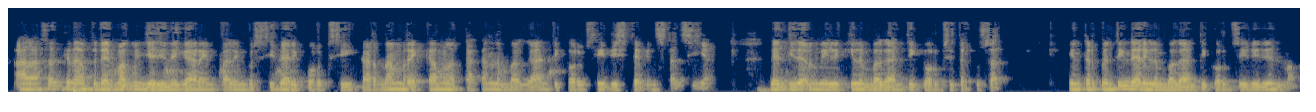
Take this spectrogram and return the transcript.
Alasan kenapa Denmark menjadi negara yang paling bersih dari korupsi karena mereka meletakkan lembaga anti korupsi di setiap instansinya dan tidak memiliki lembaga anti korupsi terpusat. Yang terpenting dari lembaga anti korupsi di Denmark,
